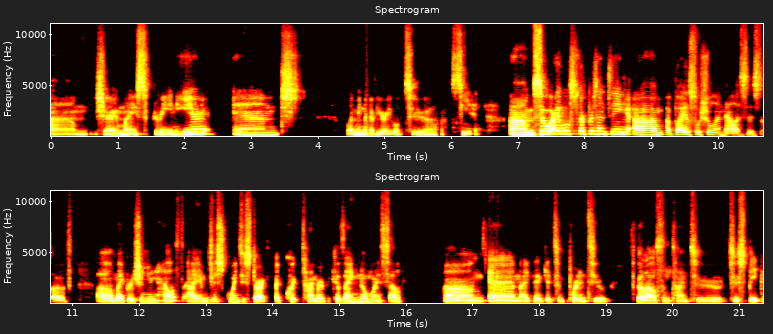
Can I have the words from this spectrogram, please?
um, sharing my screen here and let me know if you're able to see it. Um, so I will start presenting um, a biosocial analysis of uh, migration and health. I am just going to start a quick timer because I know myself. Um, and I think it's important to, to allow some time to, to speak.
